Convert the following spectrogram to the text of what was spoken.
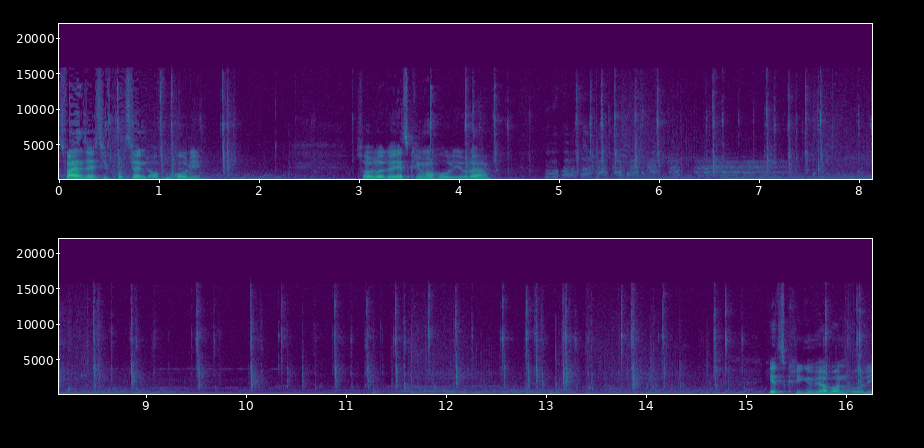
62% auf dem Holy. So, Leute, jetzt kriegen wir Holy, oder? Jetzt kriegen wir aber ein Holy.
